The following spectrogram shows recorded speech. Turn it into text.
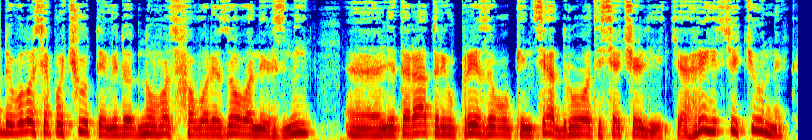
довелося почути від одного з фаворизованих ЗМІ е, літераторів призову кінця другого тисячоліття Григір Тютюнник.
